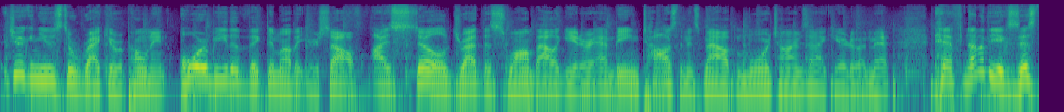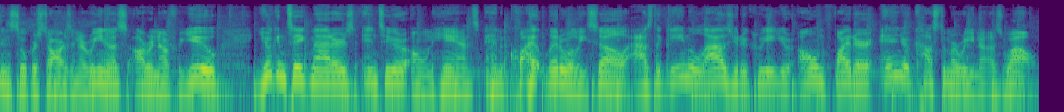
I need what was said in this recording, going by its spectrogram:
that you can use to wreck your opponent or be the victim of it yourself. I still dread the swamp alligator and being tossed in its mouth more times than I care to admit. If none of the existing superstars and arenas are enough for you, you can take matters into your own hands, and quite literally so, as the game allows you to create your own fighter and your custom arena as well.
